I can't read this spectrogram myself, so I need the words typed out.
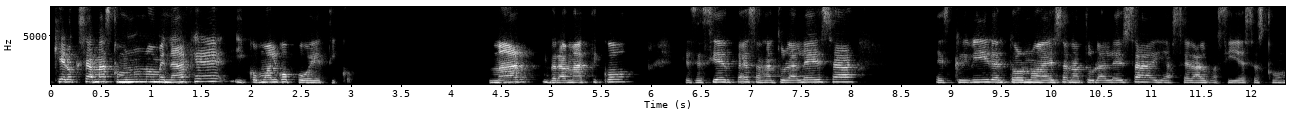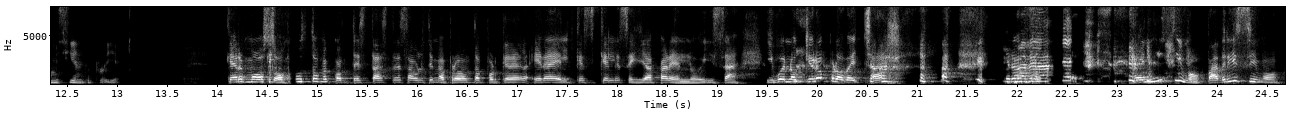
quiero que sea más como un homenaje y como algo poético. Mar dramático, que se sienta esa naturaleza, escribir en torno a esa naturaleza y hacer algo así. Ese es como mi siguiente proyecto. Qué hermoso. Justo me contestaste esa última pregunta porque era el que es que le seguía para Eloísa. Y bueno, quiero aprovechar. Buenísimo, padrísimo.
